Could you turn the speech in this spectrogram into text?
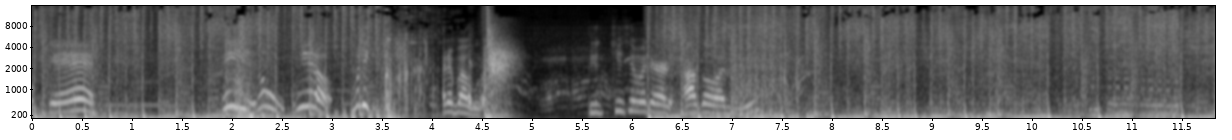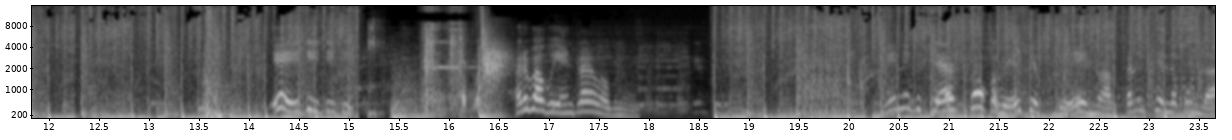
ఓకే హీరో హీరో ముడికి అరే బాబు క్లిక్ చేసేవారు ఆగవా నువ్వు ఏ ఇది ఇది ఇది అరే బాబు ఏంట్రా బాబు నువ్వు నేను నీకు చేసుకో వే చెప్తే నువ్వు అక్కడి నుంచి వెళ్ళకుండా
